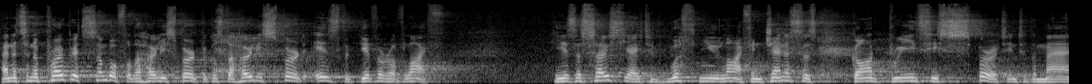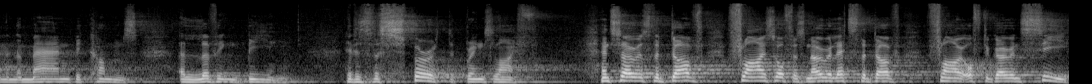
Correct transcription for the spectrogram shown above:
And it's an appropriate symbol for the Holy Spirit because the Holy Spirit is the giver of life. He is associated with new life. In Genesis, God breathes his spirit into the man, and the man becomes a living being. It is the spirit that brings life. And so, as the dove flies off, as Noah lets the dove fly off to go and see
